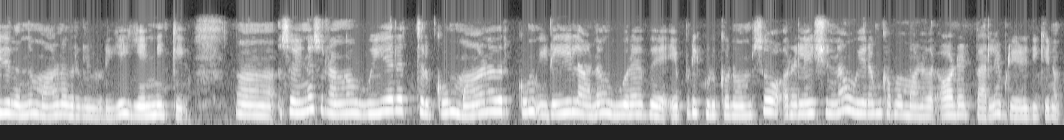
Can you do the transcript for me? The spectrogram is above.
இது வந்து மாணவர்களுடைய எண்ணிக்கை. ஸோ என்ன சொல்கிறாங்க உயரத்திற்கும் மாணவருக்கும் இடையிலான உறவு எப்படி கொடுக்கணும்? ஸோ ரிலேஷன்னா உயரம் கம்ம மாணவர் ஆர்டர் பேரில் இப்படி எழுதிக்கணும்?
